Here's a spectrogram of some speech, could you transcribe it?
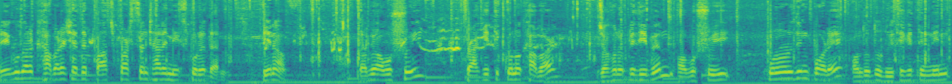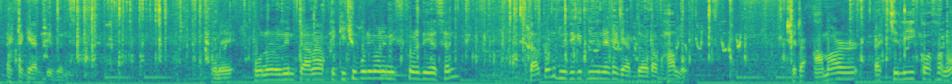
রেগুলার খাবারের সাথে পাঁচ পার্সেন্ট হারে মিক্স করে দেন ইনাফ তবে অবশ্যই প্রাকৃতিক কোনো খাবার যখন আপনি দিবেন, অবশ্যই পনেরো দিন পরে, অন্তত দুই থেকে তিন দিন একটা গ্যাপ দিবেন। মানে পনেরো দিন টানা আপনি কিছু পরিমাণে মিক্স করে দিয়েছেন, তারপরে দুই থেকে তিন দিন একটা গ্যাপ দেওয়াটা ভালো। সেটা আমার অ্যাকচুয়ালি কথা না,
